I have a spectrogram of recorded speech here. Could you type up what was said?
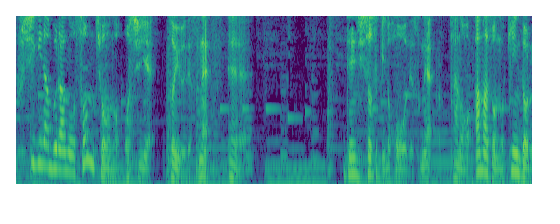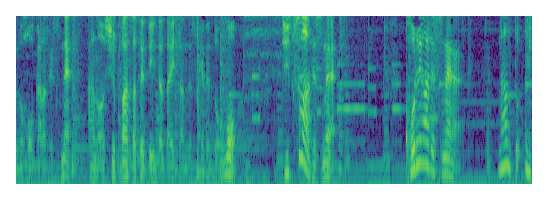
不思議な村の村長の教えというですね、えー電子書籍の方をですね、あの、Amazon の Kindle の方からですね、あの、出版させていただいたんですけれども、実はですね、これがですね、なんと5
